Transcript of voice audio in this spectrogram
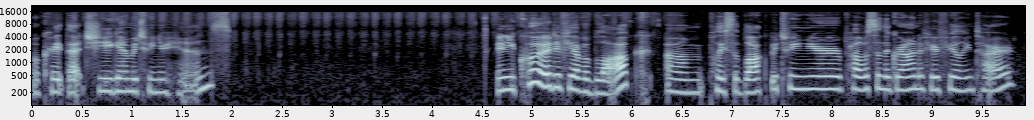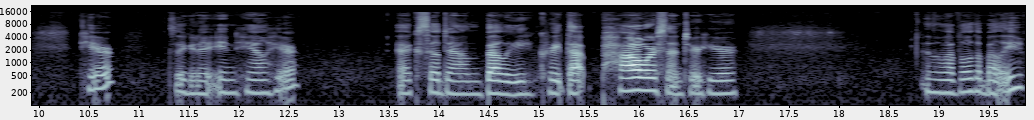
We'll create that chi again between your hands. And you could, if you have a block, um, place the block between your pelvis and the ground if you're feeling tired here. So you're going to inhale here. Exhale down, belly. Create that power center here in the level of the belly.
